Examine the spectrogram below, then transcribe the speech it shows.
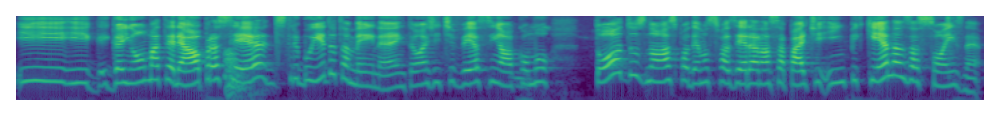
e, e, ganhou um material para ser distribuído também, né? Então a gente vê assim, ó, como todos nós podemos fazer a nossa parte em pequenas ações, né?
